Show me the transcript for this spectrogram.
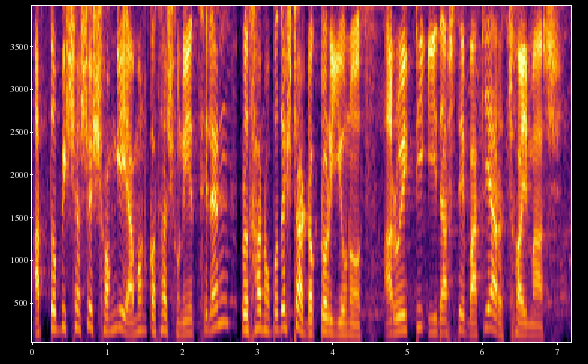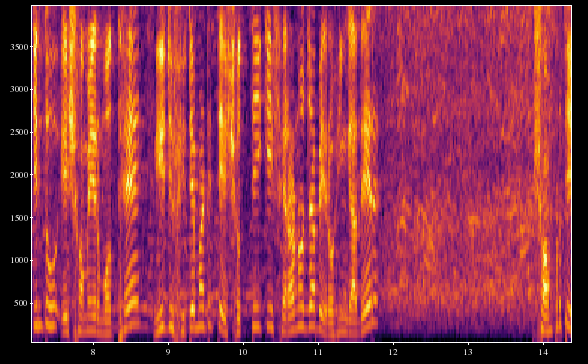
আত্মবিশ্বাসের সঙ্গে এমন কথা শুনিয়েছিলেন প্রধান উপদেষ্টা ডক্টর ইউনুস। আরও একটি ঈদ আসতে বাকি আর ছয় মাস। কিন্তু এ সময়ের মধ্যে নিজ ভিটেমাটিতে সত্যিই কি ফেরানো যাবে রোহিঙ্গাদের? সম্প্রতি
